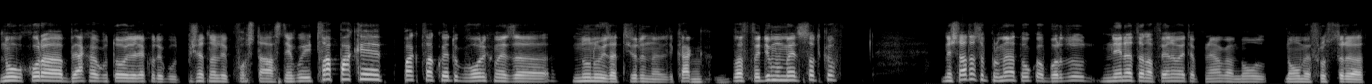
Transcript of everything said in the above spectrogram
много хора бяха готови да леко да го отпишат, нали, какво става с него. И това пак е пак това, което говорихме за Нуно и за Тирен, нали, как в един момент са такъв нещата се променят толкова бързо, мненията на феновете понякога много, много ме фрустрират.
